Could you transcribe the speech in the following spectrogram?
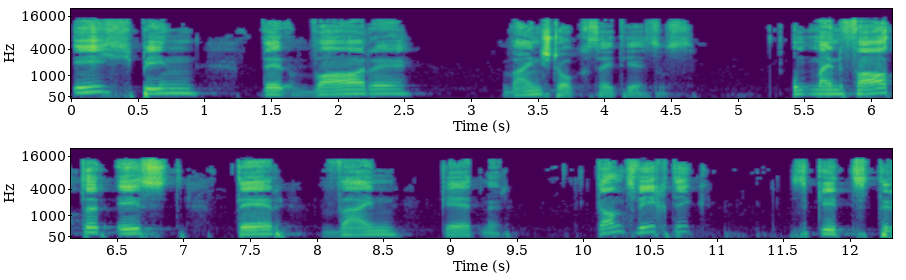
ich bin der wahre Weinstock, sagt Jesus. Und mein Vater ist der Weingärtner. Ganz wichtig, es gibt der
